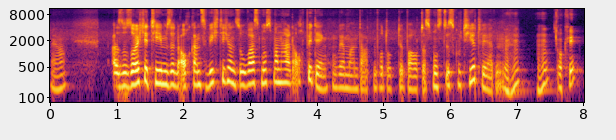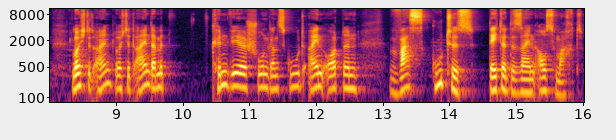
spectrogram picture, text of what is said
Ja? Also solche Themen sind auch ganz wichtig und sowas muss man halt auch bedenken, wenn man Datenprodukte baut. Das muss diskutiert werden. Mhm, mh, okay, leuchtet ein, leuchtet ein. Damit können wir schon ganz gut einordnen, was gutes Data Design ausmacht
